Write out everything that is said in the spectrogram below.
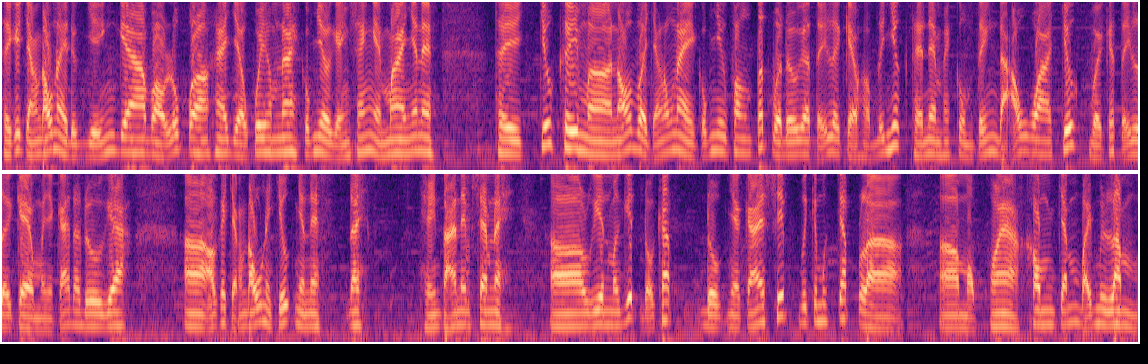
thì cái trận đấu này được diễn ra vào lúc ờ, 2 giờ khuya hôm nay cũng như rạng sáng ngày mai nhé anh em thì trước khi mà nói về trận đấu này cũng như phân tích và đưa ra tỷ lệ kèo hợp lý nhất thì anh em hãy cùng tiến đảo qua trước về cái tỷ lệ kèo mà nhà cái đã đưa ra à, ở cái trận đấu này trước nha anh em. Đây hiện tại anh em xem này à, Real Madrid đội khách được nhà cái ship với cái mức chấp là à, một hòa 0.75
